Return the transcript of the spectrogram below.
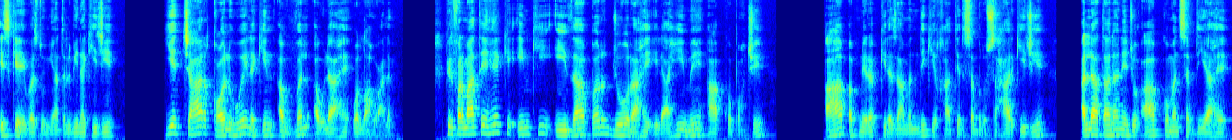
اس کے عوض دنیا طلبی نہ کیجیے۔ یہ چار قول ہوئے لیکن اول اولا ہے، واللہ عالم پھر فرماتے ہیں کہ ان کی ایزا پر جو راہ الہی میں آپ کو پہنچے، آپ اپنے رب کی رضامندی کی خاطر صبر و سہار کیجیے۔ اللہ تعالیٰ نے جو آپ کو منصب دیا ہے،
